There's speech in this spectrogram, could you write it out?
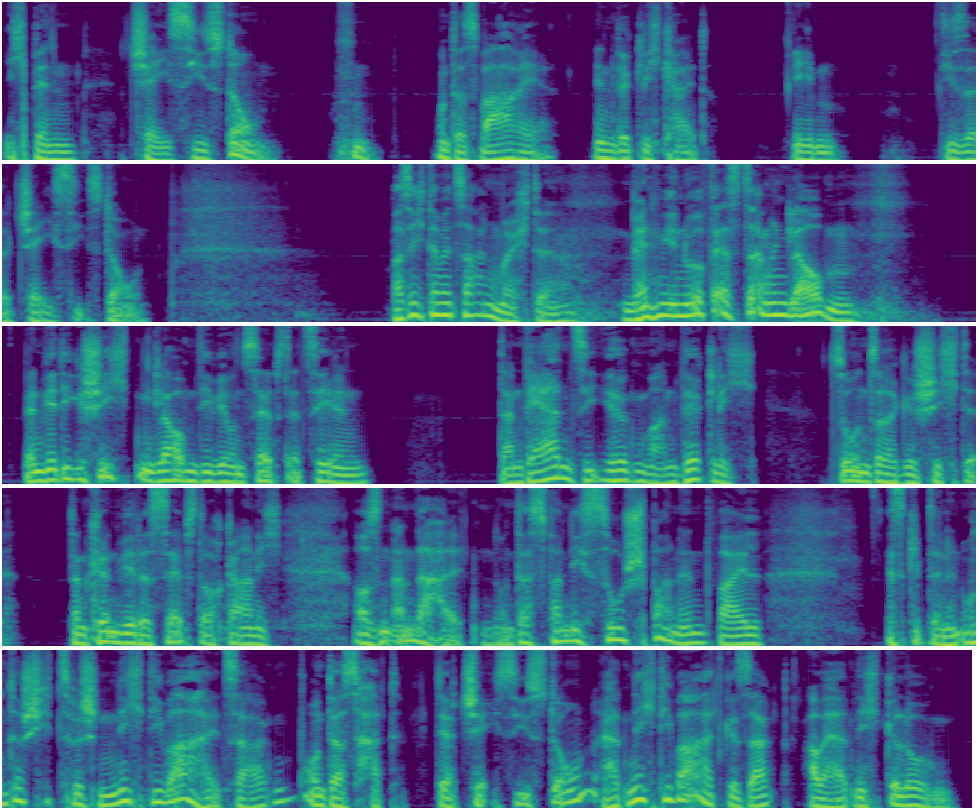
ich bin J.C. Stone. Und das war er in Wirklichkeit eben dieser J.C. Stone. Was ich damit sagen möchte, wenn wir nur fest daran glauben, wenn wir die Geschichten glauben, die wir uns selbst erzählen, dann werden sie irgendwann wirklich zu unserer Geschichte. Dann können wir das selbst auch gar nicht auseinanderhalten. Und das fand ich so spannend, weil es gibt einen Unterschied zwischen nicht die Wahrheit sagen, und das hat der JC Stone. Er hat nicht die Wahrheit gesagt, aber er hat nicht gelogen.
